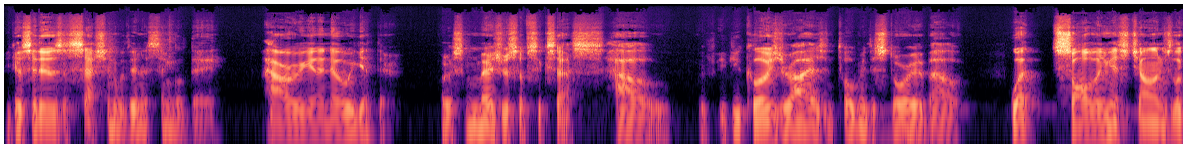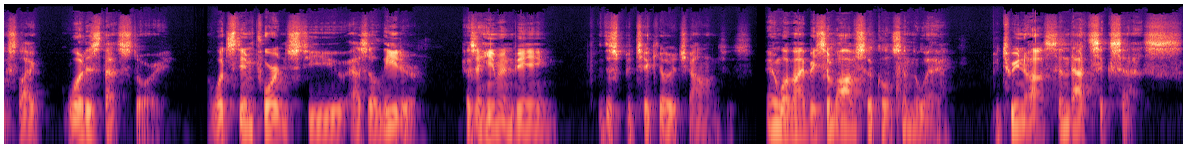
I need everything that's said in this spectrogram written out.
Because it is a session within a single day. How are we going to know we get there? What are some measures of success? How, if, if you close your eyes and told me the story about what solving this challenge looks like, what is that story? What's the importance to you as a leader, as a human being, this particular challenges? And what might be some obstacles in the way between us and that success?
